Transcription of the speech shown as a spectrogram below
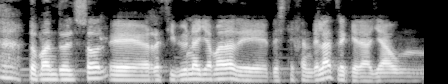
tomando el sol, eh, recibí una llamada de, de Stefan Delatre, que era ya un,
